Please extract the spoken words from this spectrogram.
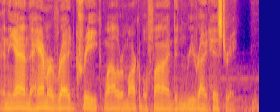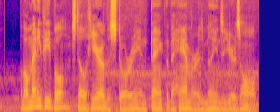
In the end, the Hammer of Red Creek, while a remarkable find, didn't rewrite history. Although many people still hear of the story and think that the hammer is millions of years old.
